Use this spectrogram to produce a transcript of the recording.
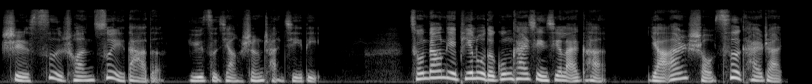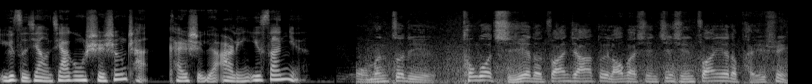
是四川最大的鱼子酱生产基地。从当地披露的公开信息来看，雅安首次开展鱼子酱加工式生产。开始于二零一三年，我们这里通过企业的专家对老百姓进行专业的培训，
